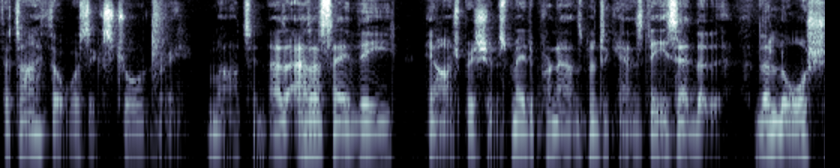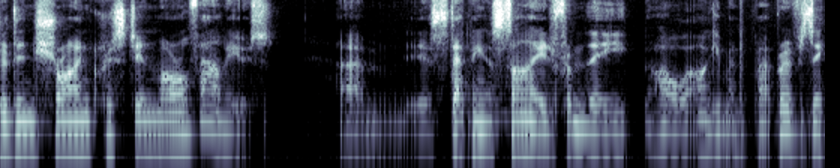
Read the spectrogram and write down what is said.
that I thought was extraordinary, Martin, as, as I say, the, the Archbishop's made a pronouncement against it. He said that the law should enshrine Christian moral values, um, stepping aside from the whole argument about privacy.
